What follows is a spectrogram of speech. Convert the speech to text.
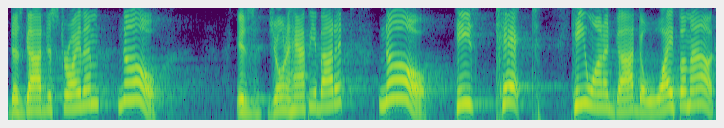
Does God destroy them? No. Is Jonah happy about it? No. He's ticked. He wanted God to wipe them out.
